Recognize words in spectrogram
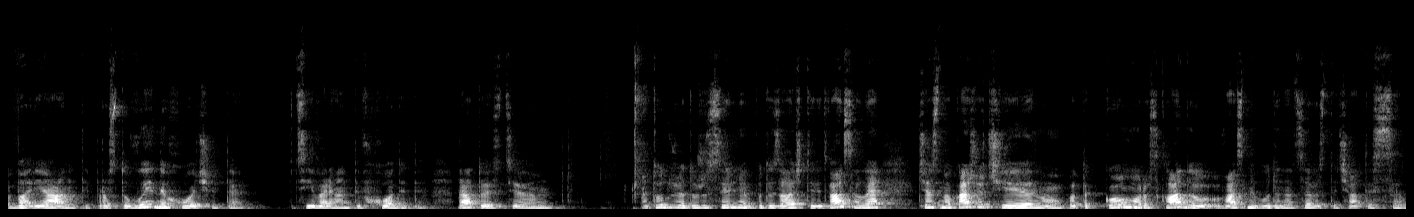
варіанти, просто ви не хочете в ці варіанти входити. Да? Тобто, е, тут вже дуже сильно буде залежати від вас, але, чесно кажучи, ну, по такому розкладу у вас не буде на це вистачати сил.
